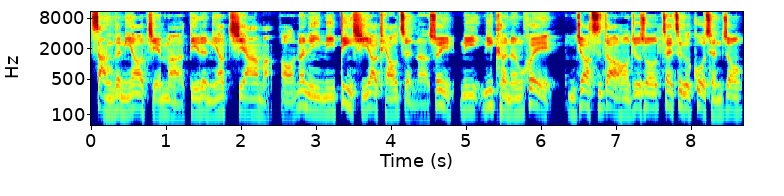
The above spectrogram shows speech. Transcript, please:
涨的你要减码，跌的你要加码。哦，那你你定期。要调整了，所以你你可能会，你就要知道哈，就是说在这个过程中，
